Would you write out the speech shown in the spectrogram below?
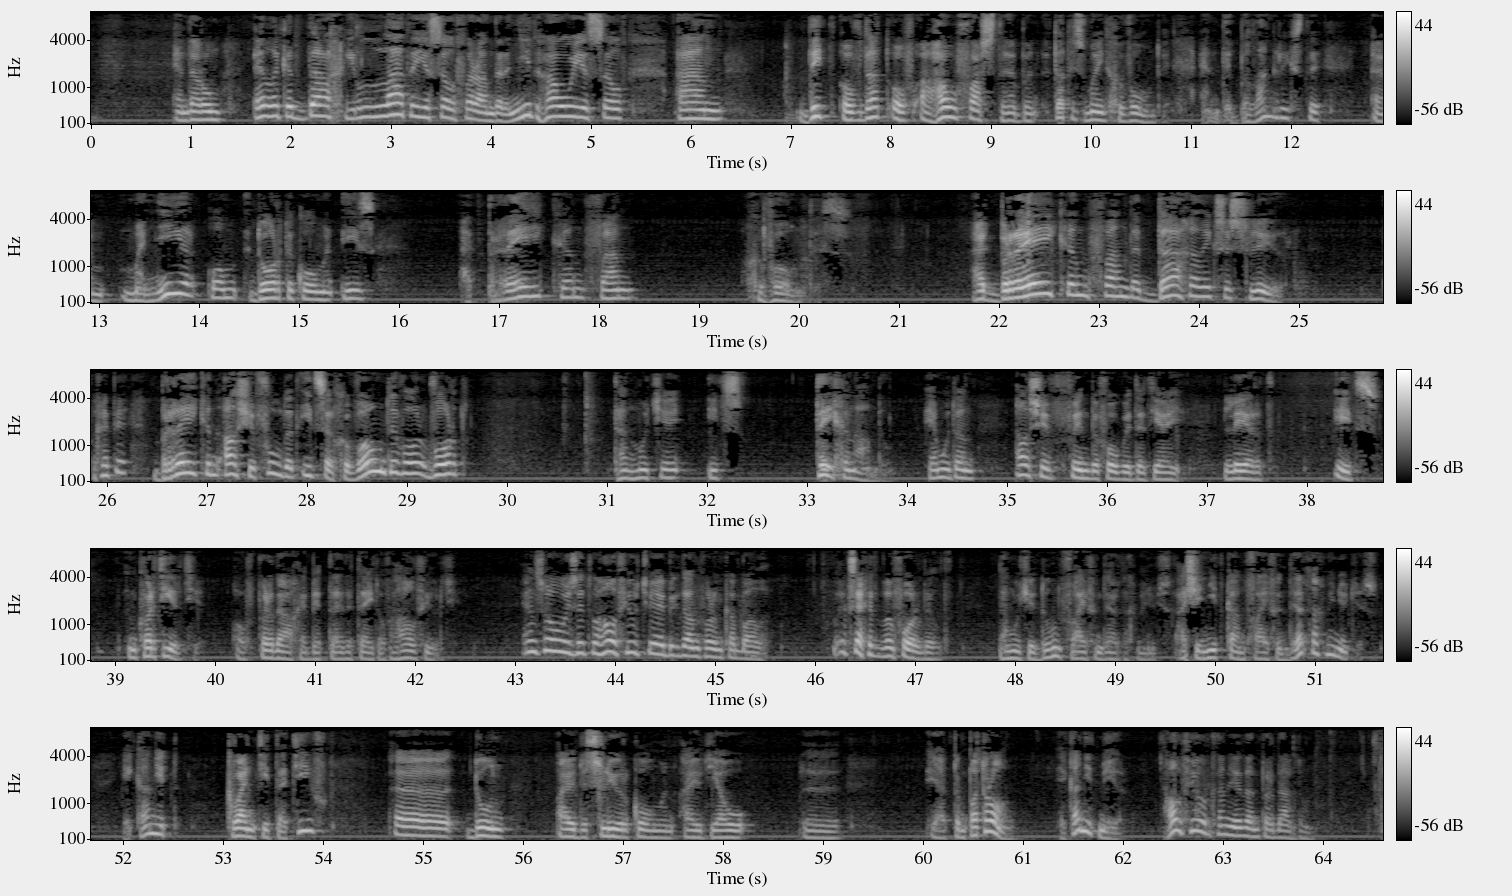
en daarom elke dag, je laat jezelf veranderen, niet hou jezelf aan dit of dat, of hou vast hebben, dat is mijn gewoonte. En de belangrijkste een manier om door te komen is het breken van gewoontes. Het breken van de dagelijkse sleur. Begrijp je? Breken, als je voelt dat iets een gewoonte wordt, dan moet je iets tegenaan doen. Je moet dan, als je vindt bijvoorbeeld dat jij leert iets, een kwartiertje, of per dag heb je de tijd, of een half uurtje. En zo is het, een half uurtje heb ik dan voor een kabbala. Ik zeg het bijvoorbeeld. Dan moet je doen 35 minuutjes. Als je niet kan 35 minuutjes, je kan niet kwantitatief uh, doen, uit de sluur komen, uit jouw, uh, je hebt patroon. Je kan niet meer. Half uur kan je dan per dag doen.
